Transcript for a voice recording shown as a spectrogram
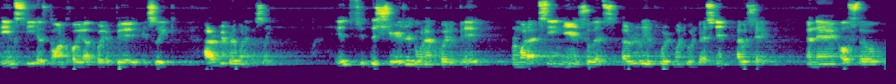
AMC has gone quite up quite a bit. It's like, I remember when it was like, it's, the shares are going up quite a bit from what I'm seeing here. So that's a really important one to invest in, I would say. And then also?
